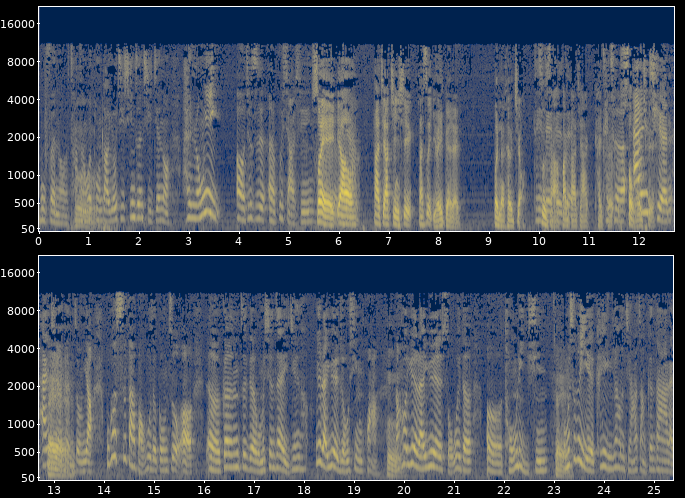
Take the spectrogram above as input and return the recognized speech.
部分哦，常常会碰到，嗯、尤其新春期间哦，很容易哦，就是呃不小心。所以要大家尽兴，但是有一个人。不能喝酒，至少帮大家开车，安全，安全很重要。不过司法保护的工作哦，呃，跟这个我们现在已经越来越柔性化，嗯，然后越来越所谓的呃同理心。对，我们是不是也可以让家长跟大家来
